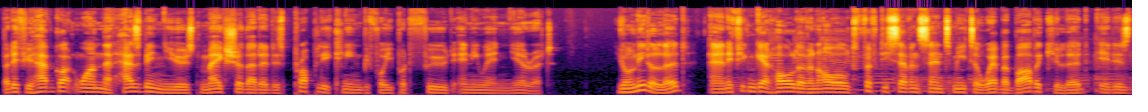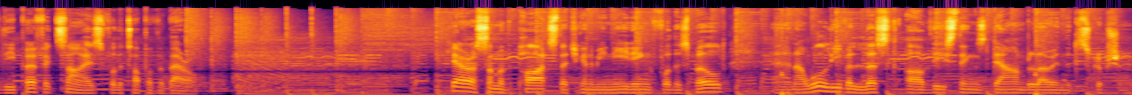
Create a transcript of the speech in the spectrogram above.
but if you have got one that has been used, make sure that it is properly cleaned before you put food anywhere near it. You'll need a lid, and if you can get hold of an old 57 centimeter Weber barbecue lid, it is the perfect size for the top of a barrel. Here are some of the parts that you're going to be needing for this build, and I will leave a list of these things down below in the description.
